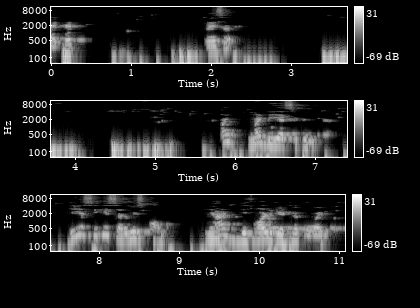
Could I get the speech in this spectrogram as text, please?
पैकेट ट्रेसर फाइन मैं डीएससीपी में गया। डीएससीपी सर्विस फॉर्म यहाँ डिफ़ॉल्ट गेट में प्रोवाइड करता हूँ।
